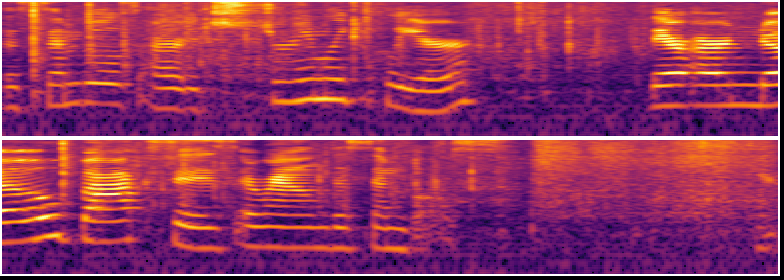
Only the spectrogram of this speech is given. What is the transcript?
The symbols are extremely clear. There are no boxes around the symbols. Here,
